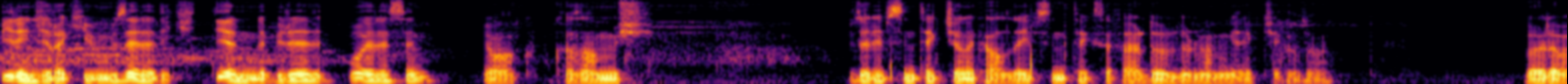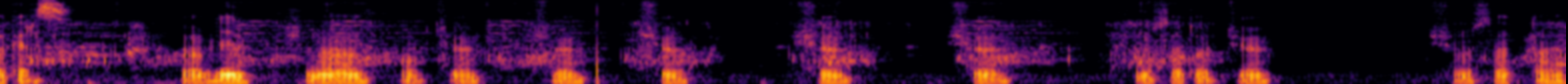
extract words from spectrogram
Birinci rakibimizi eledik. Diğerini de biri bu elesin. Yok kazanmış. Güzel hepsinin tek canı kaldı. Hepsini tek seferde öldürmem gerekecek o zaman. Böyle bakarız. Goblin. Şunu al. Okçu. Şu. Şu. Şu. Şu. Şunu sat okçu. Şunu sat da.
